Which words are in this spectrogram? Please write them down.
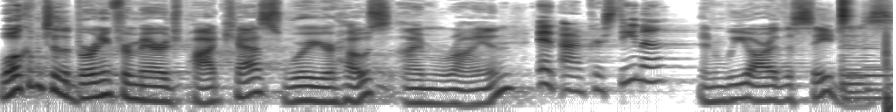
Welcome to the Burning for Marriage podcast. We're your hosts. I'm Ryan, And I'm Christina. and we are the Sages.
